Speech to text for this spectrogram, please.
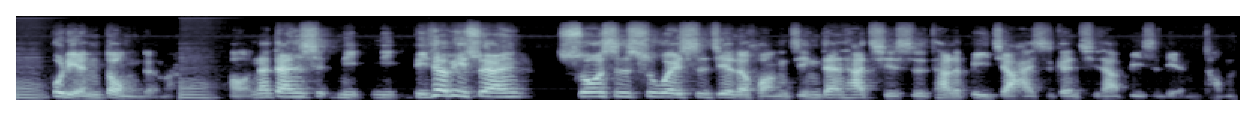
嗯，不联动的嘛。嗯，哦，那但是你你比特币虽然。说是数位世界的黄金，但它其实它的币价还是跟其他币是连通的，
